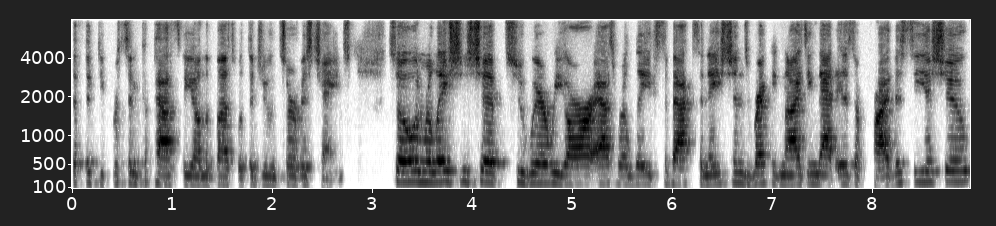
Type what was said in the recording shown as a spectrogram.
the 50% capacity on the bus with the June service change. So in relationship to where we are as relates to vaccinations, recognizing that is a privacy issue,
